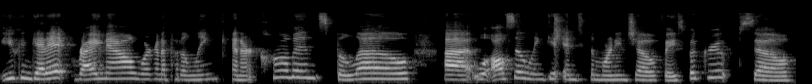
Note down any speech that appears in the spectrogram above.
you can get it right now. We're going to put a link in our comments below. Uh, we'll also link it into the morning show Facebook group. So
